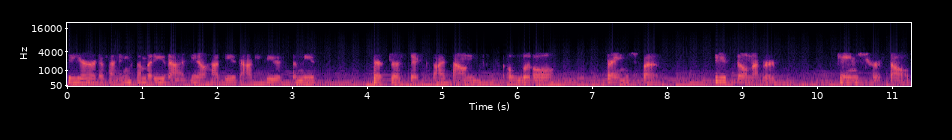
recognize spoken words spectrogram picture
to hear her defending somebody that, you know, had these attributes and these characteristics, I found a little strange. But she still never changed herself.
